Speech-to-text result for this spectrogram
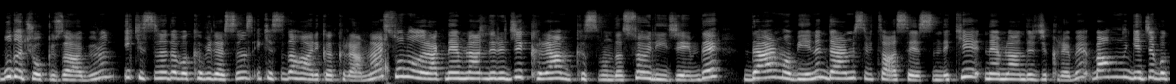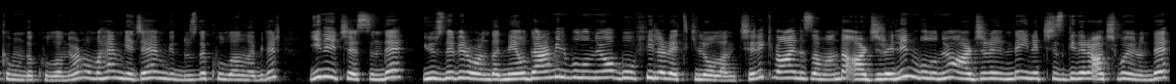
Bu da çok güzel bir ürün. İkisine de bakabilirsiniz. İkisi de harika kremler. Son olarak nemlendirici krem kısmında söyleyeceğim de Dermabier'in Dermis Vital serisindeki nemlendirici kremi. Ben bunu gece bakımında kullanıyorum ama hem gece hem gündüzde kullanılabilir. Yine içerisinde %1 oranında neodermil bulunuyor. Bu filler etkili olan içerik ve aynı zamanda arginelin bulunuyor. Arginelin de yine çizgileri açma yönünde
